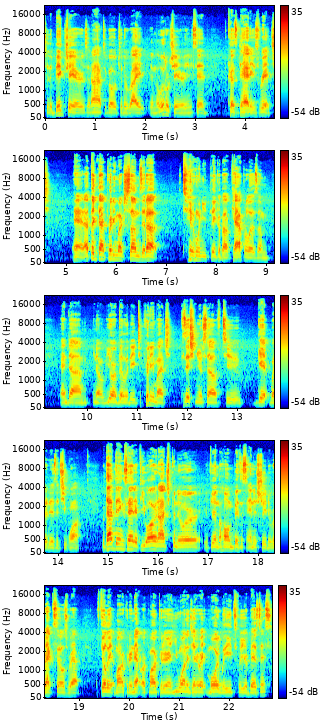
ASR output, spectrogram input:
to the big chairs and I have to go to the right in the little chair? And he said, Because daddy's rich. And I think that pretty much sums it up to when you think about capitalism and um, you know your ability to pretty much position yourself to get what it is that you want. With that being said, if you are an entrepreneur, if you're in the home business industry, direct sales rep, affiliate marketer, network marketer, and you want to generate more leads for your business,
